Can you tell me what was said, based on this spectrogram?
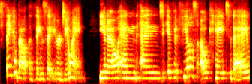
Think about the things that you're doing you know and and if it feels okay today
